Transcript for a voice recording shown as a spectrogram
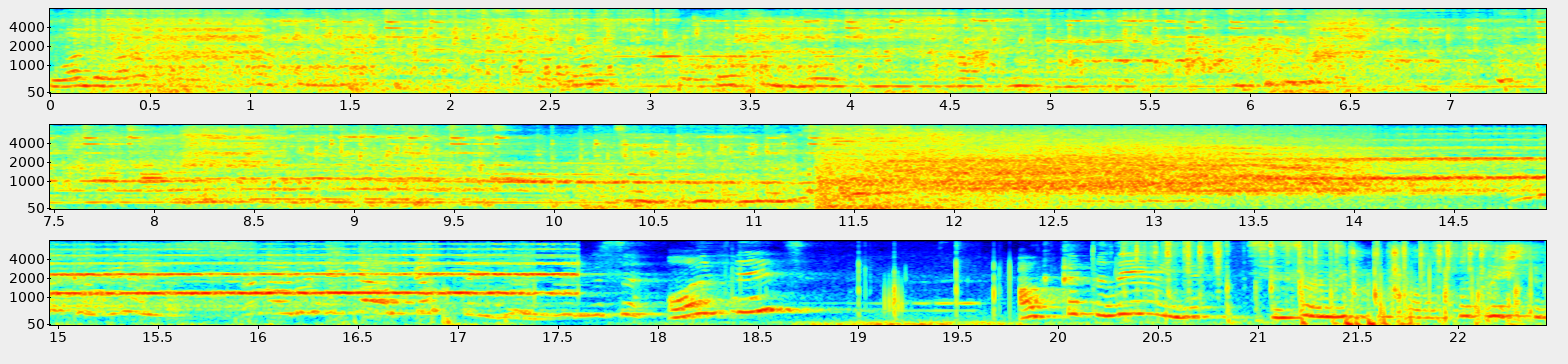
Bu arada var. Fakat fotoğrafım bu. Haklısın. Evet. Alt katta değil miydi? Siz azıcık fazla sıçtım.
